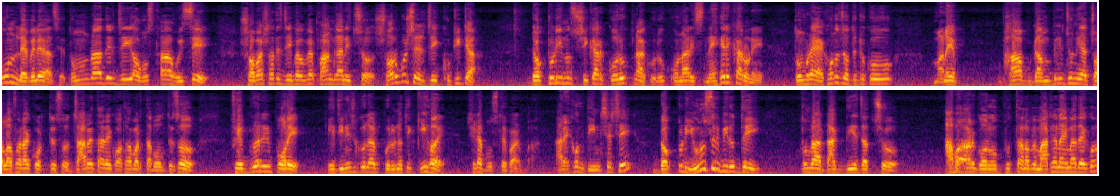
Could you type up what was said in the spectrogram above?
কোন লেভেলে আছে? তোমাদের যে অবস্থা হয়েছে সবার সাথে যেভাবে পাঙ্গা নিচ্ছ, সর্বশেষ যে খুঁটিটা, ডক্টর ইনুস স্বীকার করুক না করুক, ওনার স্নেহের কারণে তোমরা এখনও যতটুকু মানে ভাব গাম্ভীর্য নিয়ে চলাফেরা করতেছো, যারে তারে কথাবার্তা বলতেছো, ফেব্রুয়ারির পরে এই জিনিসগুলোর পরিণতি কি হয় সেটা বুঝতে পারবা। আর এখন দিন শেষে ডক্টর ইউনুসের বিরুদ্ধেই তোমরা ডাক দিয়ে যাচ্ছ, আবার গণ অভ্যুত্থান হবে, মাঠে নাইমা দেখো।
